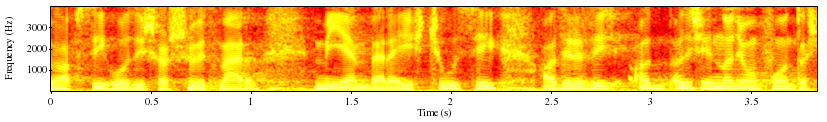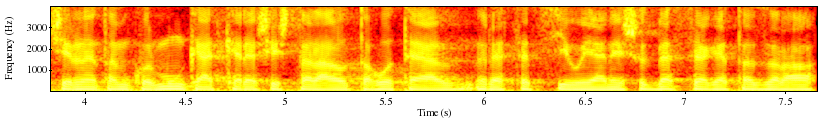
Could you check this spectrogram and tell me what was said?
a pszichózisra, sőt már milyen bele is csúszik. Azért ez így, az is egy nagyon fontos jelenet, amikor munkát keres és talál ott a hotel recepcióján, és ott beszélget azzal a,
